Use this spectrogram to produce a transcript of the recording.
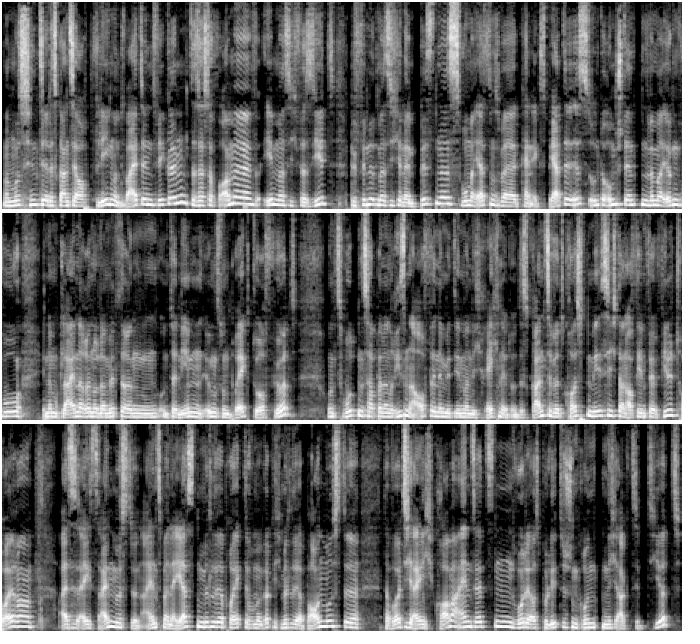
Man muss hinterher das Ganze auch pflegen und weiterentwickeln. Das heißt, auf einmal, ehe man sich versieht, befindet man sich in einem Business, wo man erstens mal kein Experte ist, unter Umständen, wenn man irgendwo in einem kleineren oder mittleren Unternehmen irgend so ein Projekt durchführt. Und zweitens hat man dann riesen Aufwände, mit denen man nicht rechnet. Und das Ganze wird kostenmäßig dann auf jeden Fall viel teurer, als es eigentlich sein müsste. Und eins meiner ersten Mittelwehrprojekte, wo man wirklich Mittelwehr bauen musste, da wollte ich eigentlich Korba einsetzen, wurde aus politischen Gründen nicht akzeptiert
